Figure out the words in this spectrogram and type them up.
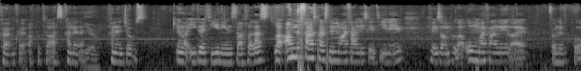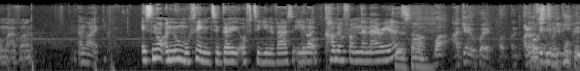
quote unquote upper class kind of Yeah. kind of jobs and like you go to uni and stuff like that's like I'm the first person in my family to go to uni for example like all my family like from Liverpool and whatever and like it's not a normal thing to go off to university Yeah, like coming from them areas But, but I get your point. Uh, Another Bro, thing Stephen, to people. deep it,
